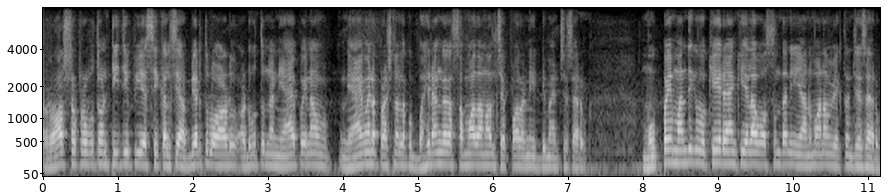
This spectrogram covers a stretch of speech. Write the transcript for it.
రాష్ట్ర ప్రభుత్వం టీజీపీఎస్సీ కలిసి అభ్యర్థులు అడు అడుగుతున్న న్యాయపైన న్యాయమైన ప్రశ్నలకు బహిరంగ సమాధానాలు చెప్పాలని డిమాండ్ చేశారు. ముప్పై మందికి ఒకే ర్యాంక్ ఎలా వస్తుందని అనుమానం వ్యక్తం చేశారు.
